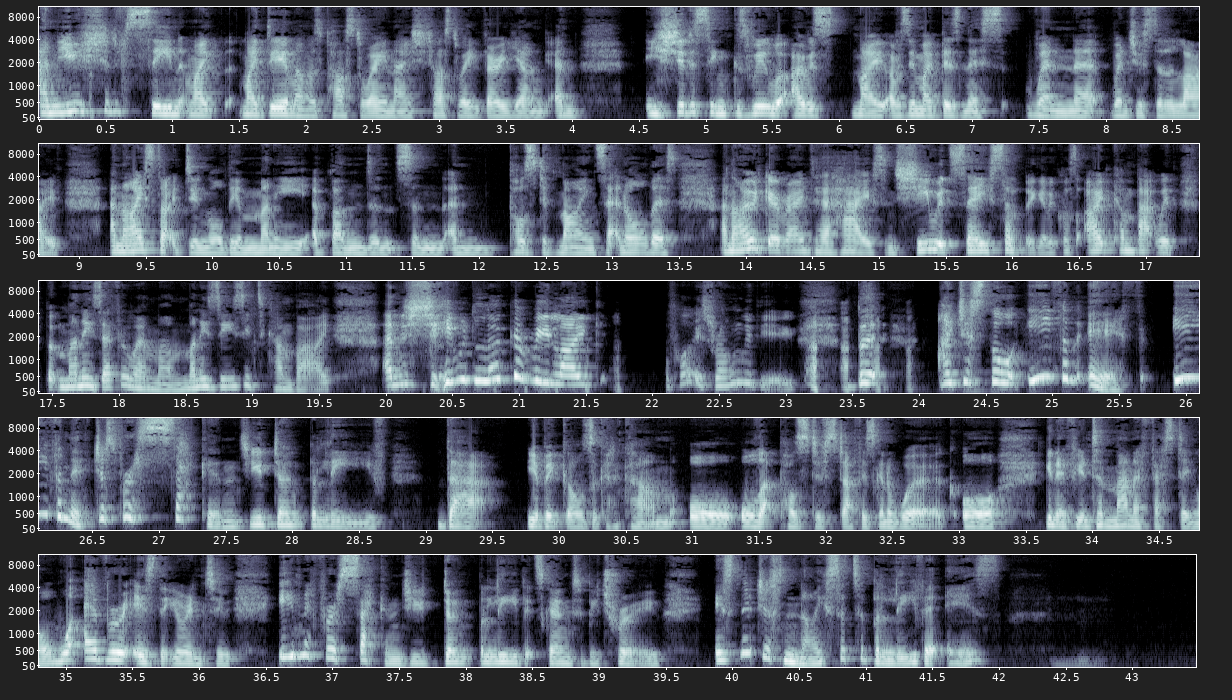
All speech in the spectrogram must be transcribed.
and you should have seen my my dear mum has passed away now. She passed away very young, and you should have seen because we were I was my I was in my business when uh, when she was still alive. And I started doing all the money abundance and and positive mindset and all this. And I would go around her house and she would say something. And of course I'd come back with but money's everywhere mum. Money's easy to come by. And she would look at me like what is wrong with you? But I just thought even if even if just for a second you don't believe that your big goals are going to come or all that positive stuff is going to work or you know if you're into manifesting or whatever it is that you're into even if for a second you don't believe it's going to be true isn't it just nicer to believe it is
